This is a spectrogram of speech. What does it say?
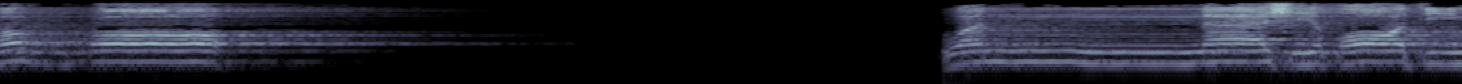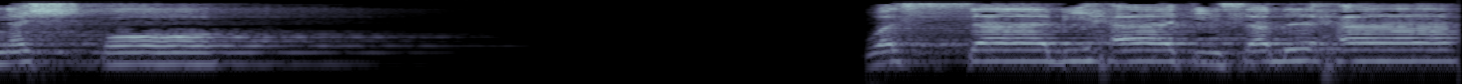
غرقا. والناشطات نشطا. والسابحات سبحا.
